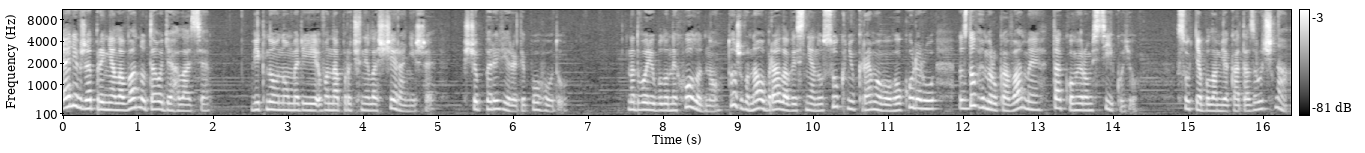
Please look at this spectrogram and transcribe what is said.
Еллі вже прийняла ванну та одяглася. Вікно в номері вона прочинила ще раніше, щоб перевірити погоду. На дворі було не холодно, тож вона обрала весняну сукню кремового кольору з довгими рукавами та коміром стійкою. Сукня була м'яка та зручна,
